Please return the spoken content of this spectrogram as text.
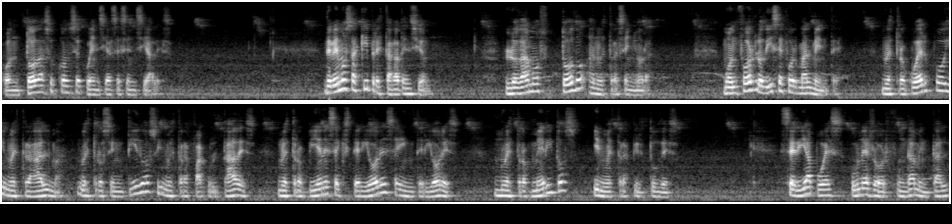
con todas sus consecuencias esenciales. Debemos aquí prestar atención. Lo damos todo a Nuestra Señora. Montfort lo dice formalmente. Nuestro cuerpo y nuestra alma, nuestros sentidos y nuestras facultades, nuestros bienes exteriores e interiores, nuestros méritos y nuestras virtudes. Sería pues un error fundamental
